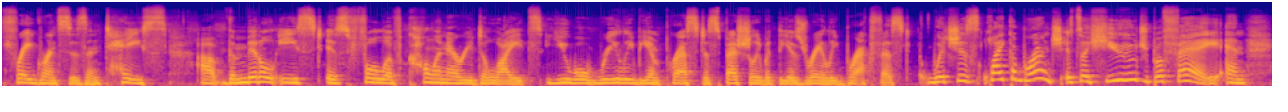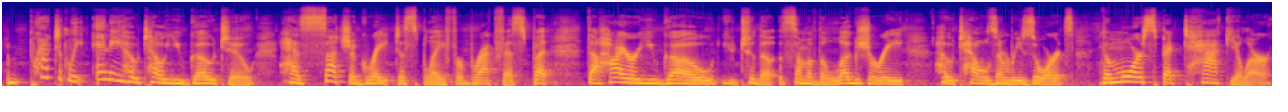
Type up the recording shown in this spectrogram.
fragrances and tastes. Uh, the Middle East is full of culinary delights. You will really be impressed, especially with the Israeli breakfast, which is like a brunch. It's a huge buffet, and practically any hotel you go to has such a great display for breakfast. But the higher you go you, to the some of the luxury hotels and resorts, the more spectacular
